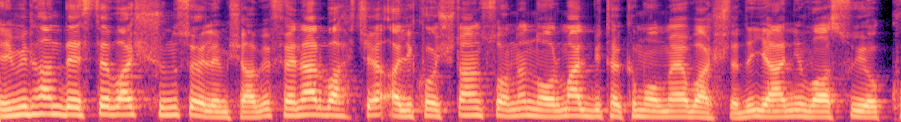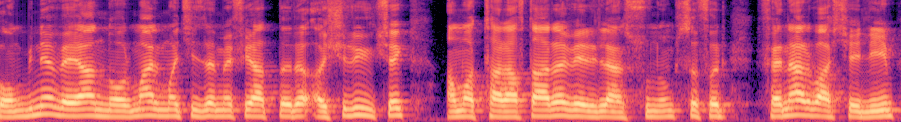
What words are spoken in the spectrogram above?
Emirhan Destebaş şunu söylemiş abi. Fenerbahçe Ali Koç'tan sonra normal bir takım olmaya başladı. Yani vasfı yok. Kombine veya normal maç izleme fiyatları aşırı yüksek ama taraftara verilen sunum sıfır. Fenerbahçeliyim.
